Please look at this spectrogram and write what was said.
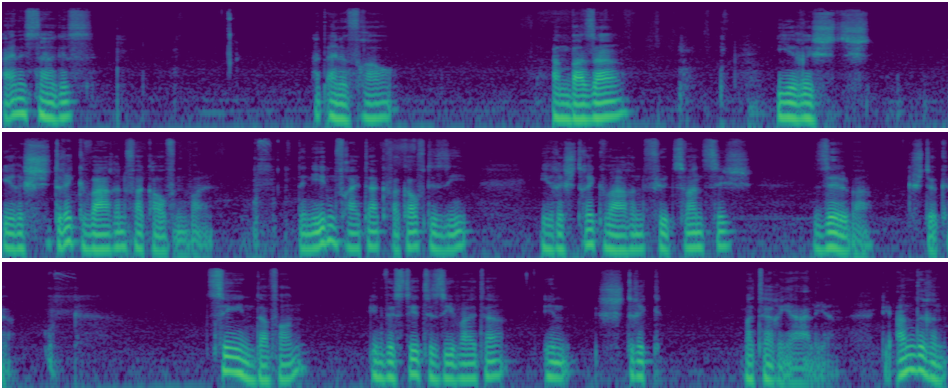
Eines Tages hat eine Frau am Bazar ihre ihre Strickwaren verkaufen wollen. Denn jeden Freitag verkaufte sie ihre Strickwaren für 20 Silberstücke. Zehn davon investierte sie weiter in Strickmaterialien. Die anderen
